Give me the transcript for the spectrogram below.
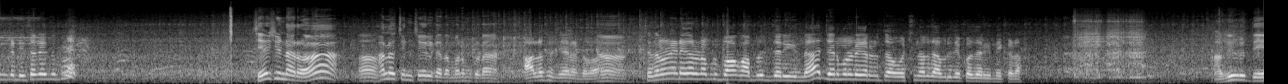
ఇంకా డిసైడ్ ఎందుకు? చేసిండారు? ఆలోచన చేయాలి కదా మనం కూడా. ఆలోచన చేయాలంటవా? ఆ. చంద్రబాబు నాయుడు గారు ఉన్నప్పుడు బాగా అభివృద్ధి జరిగిందా? జగన్మోహన్ రెడ్డి గారు వచ్చిన తర్వాత అభివృద్ధి ఎక్కువ జరిగింది ఇక్కడ? అభివృద్ధి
